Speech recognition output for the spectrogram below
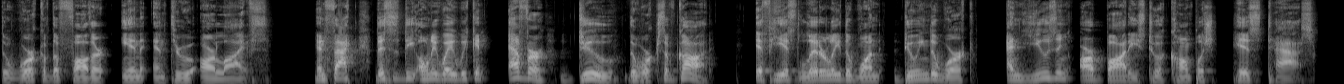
the work of the Father in and through our lives. In fact, this is the only way we can ever do the works of God. If He is literally the one doing the work and using our bodies to accomplish His task.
